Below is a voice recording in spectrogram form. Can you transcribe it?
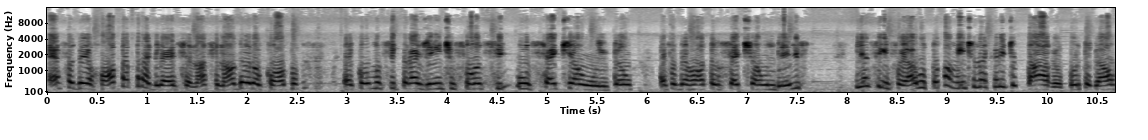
essa derrota para a Grécia na final da Eurocopa é como se para a gente fosse o 7 a 1 Então, essa derrota é o 7 a 1 deles. E assim, foi algo totalmente inacreditável. Portugal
